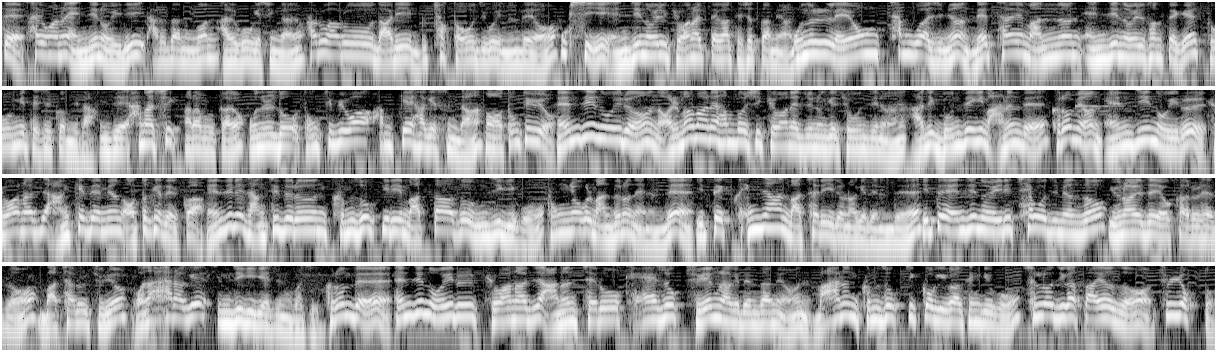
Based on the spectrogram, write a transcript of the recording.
때 사용하는 엔진 오일이 다르다는 건 알고 계신가요? 하루하루 날이 무척 더워지고 있는데요. 혹시 엔진 오일 교환할 때가 되셨다면 오늘 내용 참고하시면 내 차에 맞는 엔진 오일 선택에 도움이 되실 겁니다. 이제 하나씩 알아볼까요? 오늘도 동티뷰와 함께 하겠습니다. 어, 동티뷰 엔진 오일은 얼마 만에 한 번씩 교환해 주는 게 좋은지는 아직 논쟁이 많은데 그러면 엔진 오일을 교환하지 않게 되면 어떻게 될까? 엔진의 장치들은 금속끼리 맞닿아서 움직이고 동력을 만들어내는데 이때 굉장한 마찰이 일어나게 되는데 이때 엔진 오일이 채워지면서 윤활제 역할을 해서 마찰을 줄여 원활하게 움직이게 해주는 거지. 그런데 엔진 오일을 교환하지 않은 채로 계속 주행을 하게 된다면 많은 금속 찌꺼기가 생기고 슬러지가 쌓여서 출력도,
